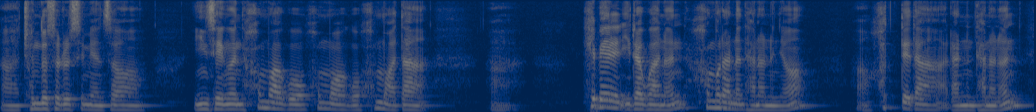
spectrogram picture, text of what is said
아, 전도서를 쓰면서 인생은 허무하고 허무하고 허무하다. 아, 헤벨이라고 하는 허무라는 단어는요, 어, 헛되다라는 단어는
